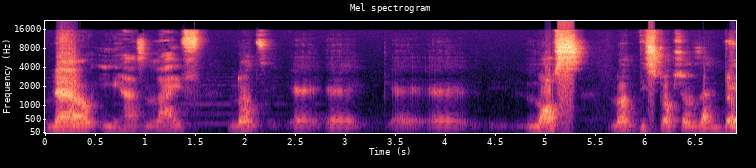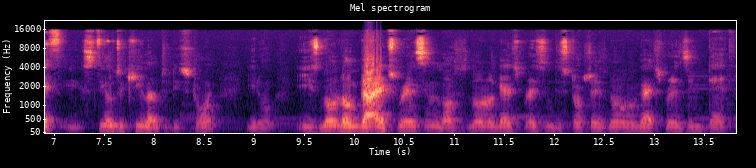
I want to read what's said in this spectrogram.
Now he has life, not uh, uh, uh, uh, loss, not destructions and death. He's still to kill and to destroy. You know, he's no longer experiencing loss, he's no longer experiencing destruction, he's no longer experiencing death.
